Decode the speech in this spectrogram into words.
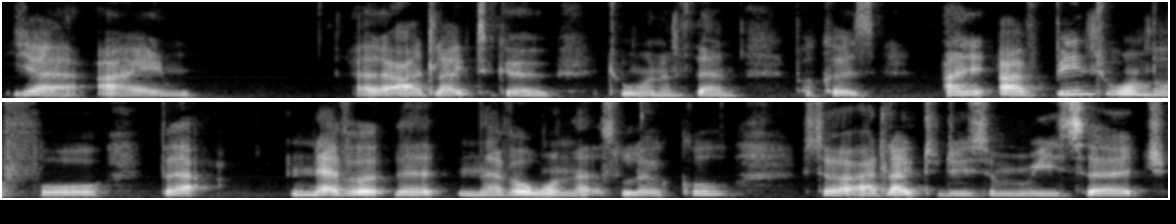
yeah, I'm I'd like to go to one of them because I I've been to one before, but never the never one that's local. So I'd like to do some research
